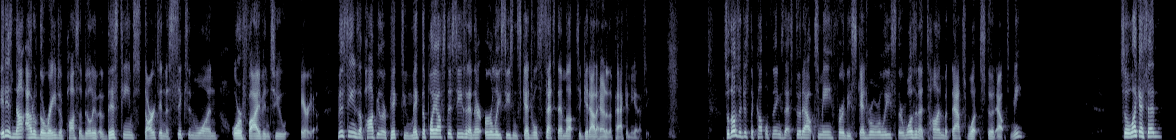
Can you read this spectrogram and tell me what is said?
It is not out of the range of possibility that this team starts in the six and one or five and two area. This team's a popular pick to make the playoffs this season, and their early season schedule sets them up to get out ahead of the pack in the NFC. So, those are just a couple things that stood out to me for the schedule release. There wasn't a ton, but that's what stood out to me. So, like I said,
